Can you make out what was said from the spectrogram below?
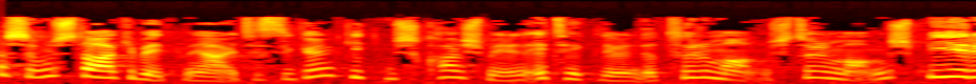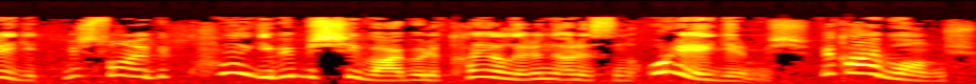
Başlamış takip etmeye ertesi gün. Gitmiş Kaşmer'in eteklerinde tırmanmış tırmanmış bir yere gitmiş. Sonra bir kuyu gibi bir şey var böyle kayaların arasında. Oraya girmiş ve kaybolmuş.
